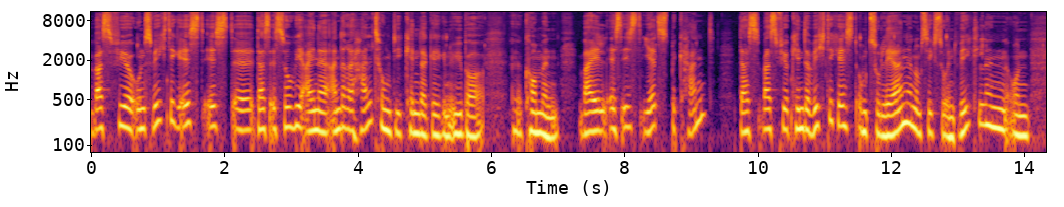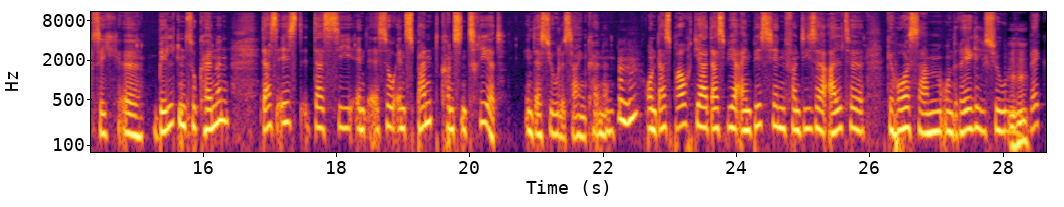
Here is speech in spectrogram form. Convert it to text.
Was für uns wichtig ist, ist, äh, dass es so wie eine andere Haltung die Kinder gegenüber äh, kommen, weil es ist jetzt bekannt, dass was für Kinder wichtig ist, um zu lernen, um sich zu entwickeln und sich äh, bilden zu können, das ist, dass sie so entspannt konzentriert in der Schule sein können. Mhm. Und das braucht ja, dass wir ein bisschen von dieser alte Gehorsam und Regelschule mhm. weg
